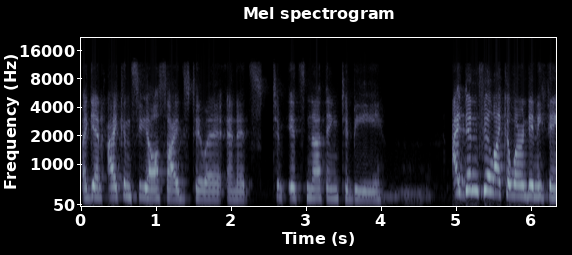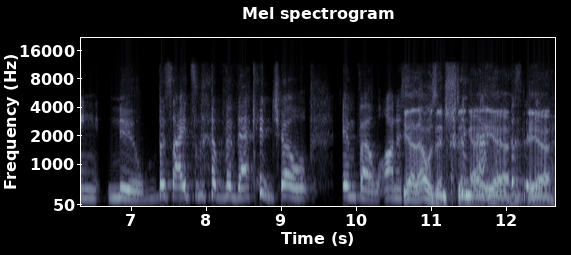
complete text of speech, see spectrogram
again, I can see all sides to it, and it's to, it's nothing to be. I didn't feel like I learned anything new besides the Vivek and Joe info. Honestly, Yeah, that was interesting. I, yeah, yeah.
